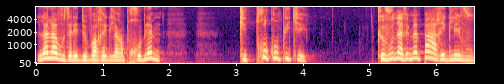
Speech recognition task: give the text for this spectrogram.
là, là, vous allez devoir régler un problème qui est trop compliqué. Que vous n'avez même pas à régler vous.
